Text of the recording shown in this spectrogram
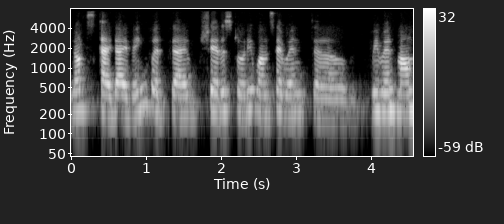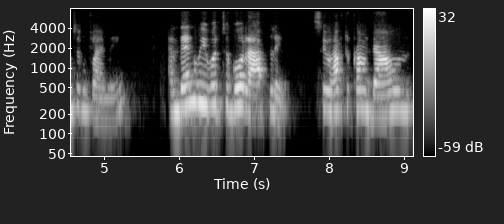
not skydiving but i share a story once i went uh, we went mountain climbing and then we were to go rappelling. So you have to come down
